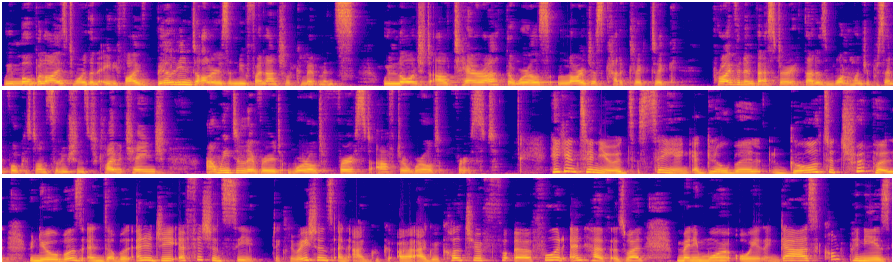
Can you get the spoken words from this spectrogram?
We mobilized more than $85 billion in new financial commitments. We launched Alterra, the world's largest catalytic private investor that is 100% focused on solutions to climate change, and we delivered world first after world first. He continued, saying a global goal to triple renewables and double energy efficiency, declarations and agri uh, agriculture, uh, food and health as well. Many more oil and gas companies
